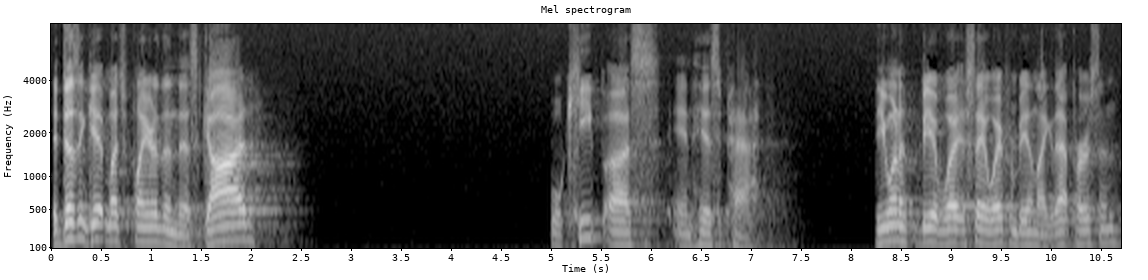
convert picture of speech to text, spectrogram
It doesn't get much plainer than this. God will keep us in his path. Do you want to be away, stay away from being like that person?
